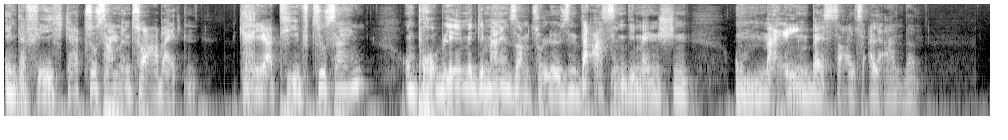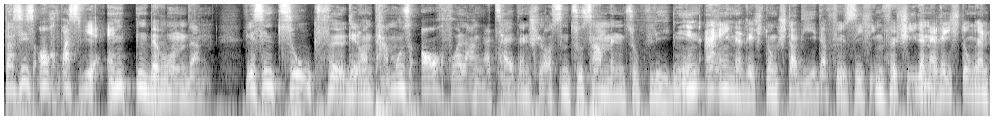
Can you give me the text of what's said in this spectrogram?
in der Fähigkeit zusammenzuarbeiten, kreativ zu sein und Probleme gemeinsam zu lösen. Da sind die Menschen um Meilen besser als alle anderen. Das ist auch, was wir Enten bewundern. Wir sind Zugvögel und haben uns auch vor langer Zeit entschlossen, zusammenzufliegen, in eine Richtung statt jeder für sich in verschiedene Richtungen,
